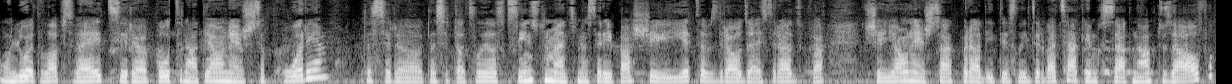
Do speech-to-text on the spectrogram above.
un ļoti labs veids ir pulcināt jauniešus ap koriem. Tas ir, tas ir tāds lielisks instruments. Mēs arī paši iecavas draudzēs redzu, ka šie jaunieši sāk parādīties līdz ar vecākiem, kas sāk nākt uz alfu.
